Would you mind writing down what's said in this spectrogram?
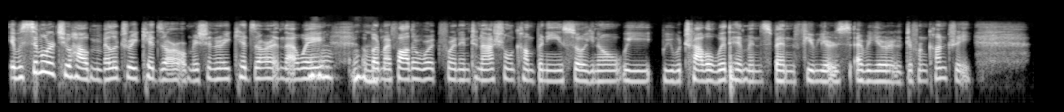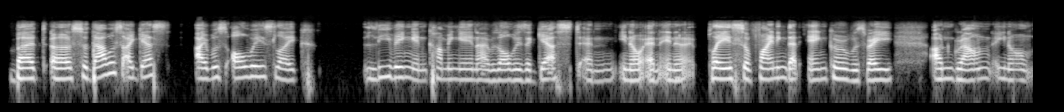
it was similar to how military kids are or missionary kids are in that way. hmm hmm But my father worked for an international company, so you know, we we would travel with him and spend a few years every year in a different country. But uh, so that was, I guess, I was always like leaving and coming in, I was always a guest and, you know, and in a place. So finding that anchor was very unground, you know,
